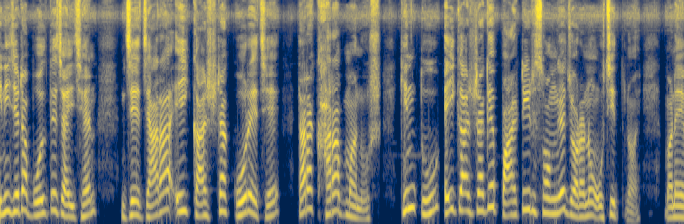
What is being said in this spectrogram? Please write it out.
ইনি যেটা বলতে চাইছেন যে যারা এই কাজটা করেছে তারা খারাপ মানুষ। কিন্তু এই কাজটাকে পার্টির সঙ্গে জড়ানো উচিত নয়। মানে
